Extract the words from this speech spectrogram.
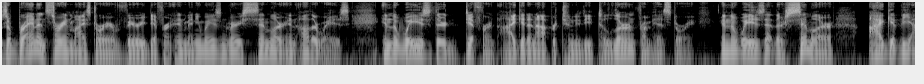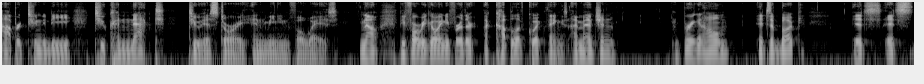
so brandon's story and my story are very different in many ways and very similar in other ways. In the ways they're different i get an opportunity to learn from his story. In the ways that they're similar i get the opportunity to connect to his story in meaningful ways. Now before we go any further a couple of quick things. I mentioned bring it home. It's a book it's it's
